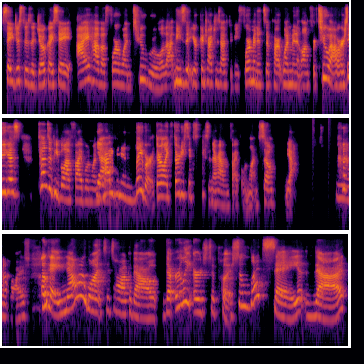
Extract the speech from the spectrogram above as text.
say just as a joke, I say, I have a 412 rule. That means that your contractions have to be four minutes apart, one minute long for two hours. Because tons of people have 511. Yeah. They're not even in labor. They're like 36 weeks and they're having 511. So yeah. oh my gosh. Okay, now I want to talk about the early urge to push. So let's say that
